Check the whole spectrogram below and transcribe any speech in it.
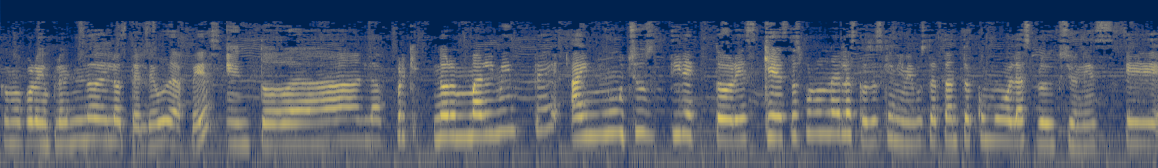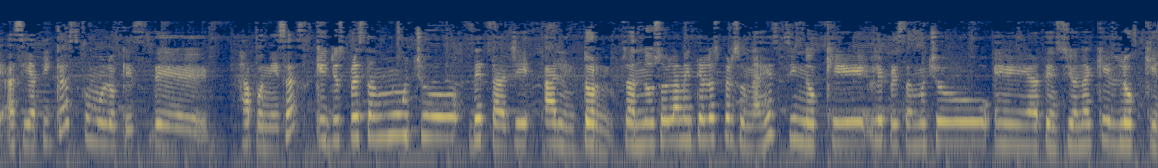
Como por ejemplo en lo del hotel de Budapest, en toda la... Porque normalmente hay muchos directores, que esto es por una de las cosas que a mí me gusta tanto como las producciones eh, asiáticas, como lo que es de japonesas que ellos prestan mucho detalle al entorno, o sea, no solamente a los personajes, sino que le prestan mucho eh, atención a que lo que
